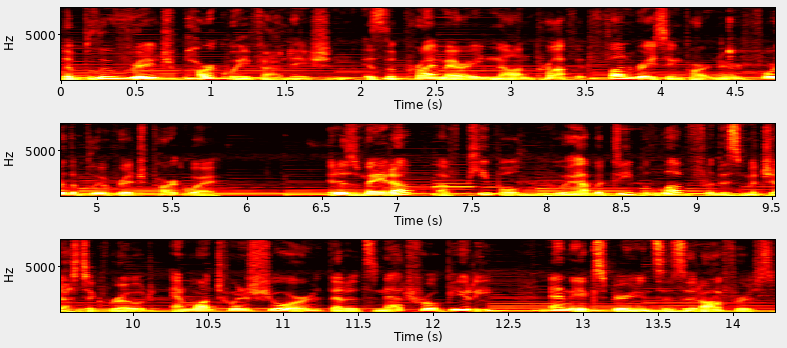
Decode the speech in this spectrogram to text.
The Blue Ridge Parkway Foundation is the primary nonprofit fundraising partner for the Blue Ridge Parkway. It is made up of people who have a deep love for this majestic road and want to ensure that its natural beauty and the experiences it offers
